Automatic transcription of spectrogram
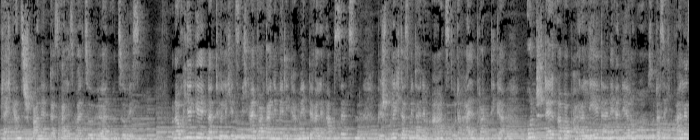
vielleicht ganz spannend, das alles mal zu hören und zu wissen. Und auch hier gilt natürlich, jetzt nicht einfach deine Medikamente alle absetzen, besprich das mit deinem Arzt oder Heilpraktiker und stell aber parallel deine Ernährung um, sodass sich alles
